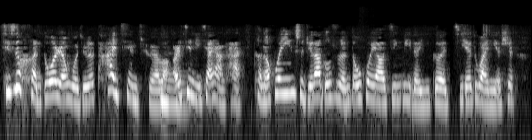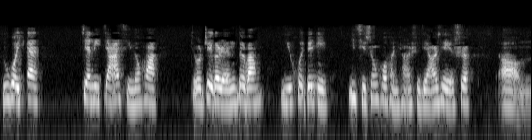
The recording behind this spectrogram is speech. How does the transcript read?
其实很多人我觉得太欠缺了，而且你想想看，可能婚姻是绝大多数人都会要经历的一个阶段，也是如果一旦建立家庭的话，就是这个人对吧？你会跟你一起生活很长时间，而且也是，嗯，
